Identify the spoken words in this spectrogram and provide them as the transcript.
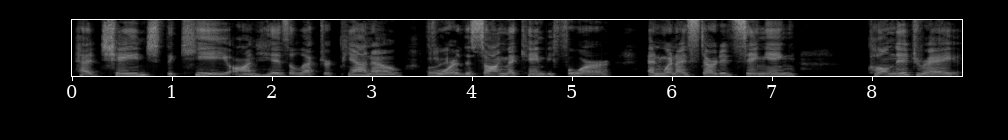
had changed the key on his electric piano oh, for yeah. the song that came before and when i started singing kol nidre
